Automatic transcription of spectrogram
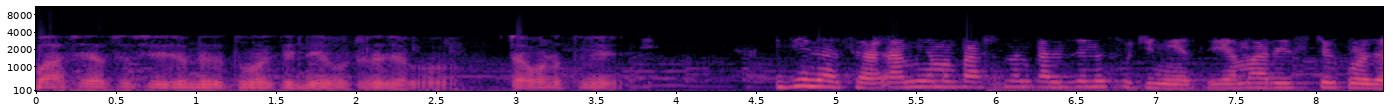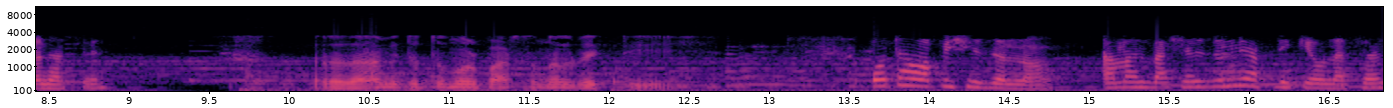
বাসায় আছো সেই জন্য তো তোমাকে নিয়ে হোটেলে যাব। যাব না তুমি? জি না স্যার। আমি আমার পার্সোনাল কাজের জন্য ছুটি নিয়েছি। আমার রেস্টের প্রয়োজন আছে। আমি তো তোমার পার্সোনাল ব্যক্তি। ওটা অফিসের জন্য। আমার বাসার জন্য আপনি কেউ না স্যার।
